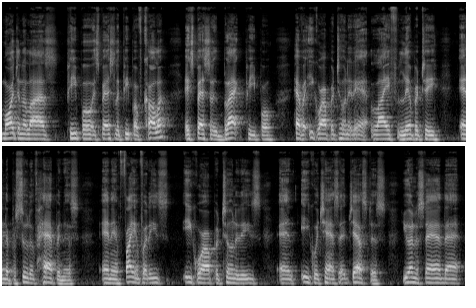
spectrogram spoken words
marginalized people, especially people of color, especially black people, have an equal opportunity at life, liberty, and the pursuit of happiness. And in fighting for these equal opportunities and equal chance at justice, you understand that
